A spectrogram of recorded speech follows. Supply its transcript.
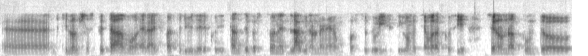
eh, che non ci aspettavamo, era il fatto di vedere così tante persone. L'Aquila non è un posto turistico, mettiamola così, se non appunto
